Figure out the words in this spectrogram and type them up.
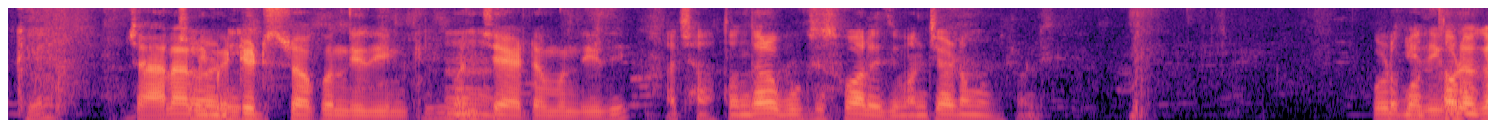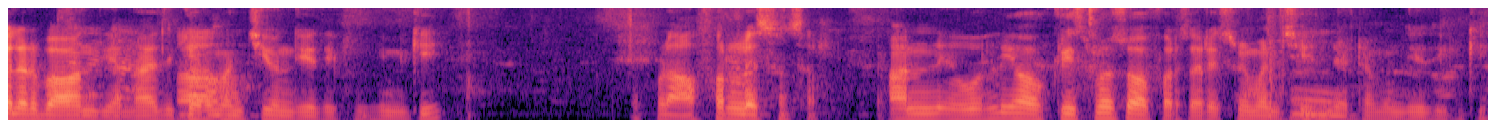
ఓకే. చాలా లిమిటెడ్ స్టాక్ ఉంది దీనికి. మంచి ఐటమ్ ఉంది ఇది. అచ్చా తొందరగా బుక్ చేసుకోవాలి. ఇది మంచి ఐటమ్ ఉంటుంది ఇప్పుడు ఇది కూడా కలర్ బాగుంది అన్న. అది కలర్ మంచి ఉంది ఇది దీనికి. ఇప్పుడు ఆఫర్లో ఇస్తుంది సార్. అన్ని ఓన్లీ క్రిస్మస్ ఆఫర్ సార్ ఇది మంచి ఐటమ్ ఉంది దీనికి.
